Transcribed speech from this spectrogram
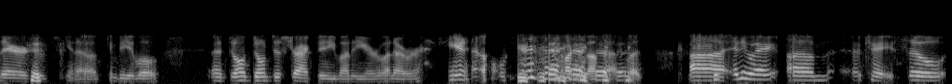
there, because you know it can be a little. Uh, don't don't distract anybody or whatever, you know. Talk about that, but uh, anyway, um, okay, so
